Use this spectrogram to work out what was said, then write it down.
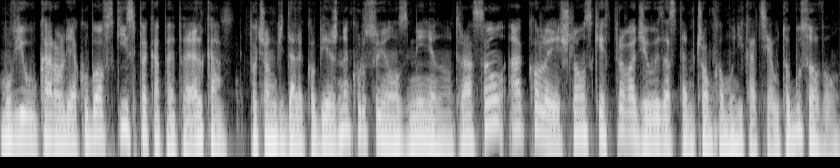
Mówił Karol Jakubowski z PKP PLK. Pociągi dalekobieżne kursują zmienioną trasą, a koleje śląskie wprowadziły zastępczą komunikację autobusową.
